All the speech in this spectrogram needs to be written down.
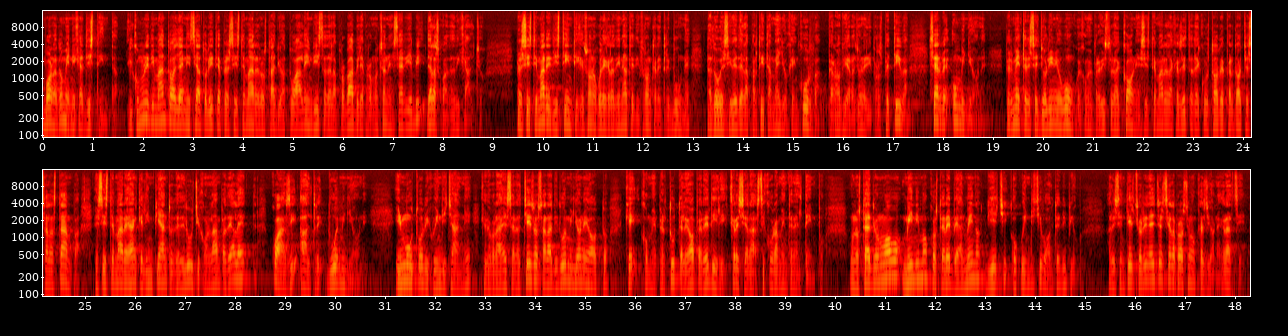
Buona domenica distinta. Il comune di Mantova ha già iniziato l'iter per sistemare lo stadio attuale in vista della probabile promozione in Serie B della squadra di calcio. Per sistemare i distinti che sono quelle gradinate di fronte alle tribune, da dove si vede la partita meglio che in curva, per ovvie ragioni di prospettiva, serve un milione per mettere seggiolini ovunque, come previsto dal CONI, sistemare la casetta del custode per docce e sala stampa e sistemare anche l'impianto delle luci con lampade a LED, quasi altri 2 milioni. Il mutuo di 15 anni che dovrà essere acceso sarà di 2 milioni e 8 che, come per tutte le opere edili, crescerà sicuramente nel tempo. Uno stadio nuovo minimo costerebbe almeno 10 o 15 volte di più. A risentirci o rileggerci alla prossima occasione. Grazie.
